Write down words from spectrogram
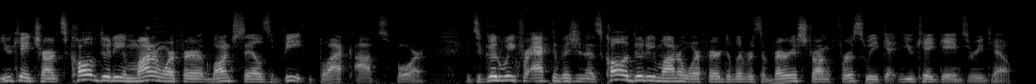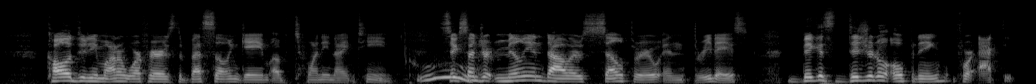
UK charts Call of Duty Modern Warfare launch sales beat Black Ops 4. It's a good week for Activision as Call of Duty Modern Warfare delivers a very strong first week at UK games retail. Call of Duty Modern Warfare is the best selling game of 2019. $600 million sell through in three days. Biggest digital opening for Acti,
